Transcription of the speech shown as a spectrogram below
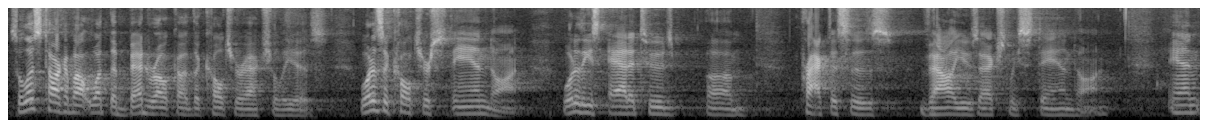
So let's talk about what the bedrock of the culture actually is. What does a culture stand on? What do these attitudes, um, practices, values actually stand on? And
